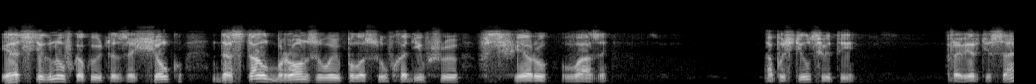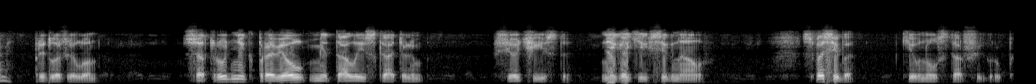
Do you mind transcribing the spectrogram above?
и, отстегнув какую-то защелку, достал бронзовую полосу, входившую в сферу вазы. Опустил цветы. «Проверьте сами», — предложил он. Сотрудник провел металлоискателем. «Все чисто. Никаких сигналов». «Спасибо», — кивнул старший группы.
